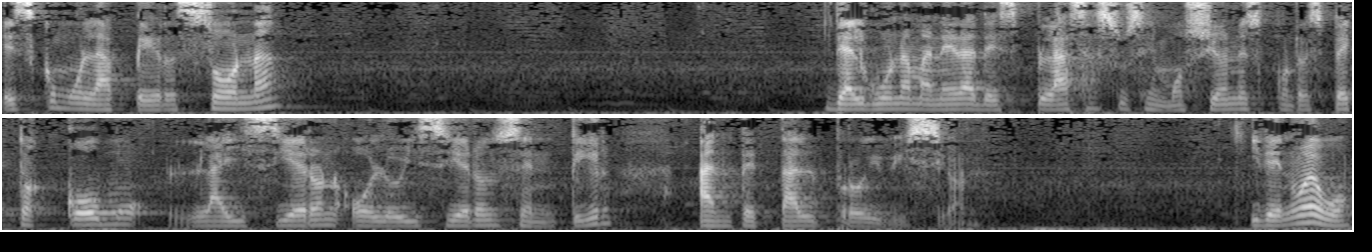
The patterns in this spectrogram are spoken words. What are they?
Es como la persona de alguna manera desplaza sus emociones con respecto a cómo la hicieron o lo hicieron sentir ante tal prohibición. Y de nuevo,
